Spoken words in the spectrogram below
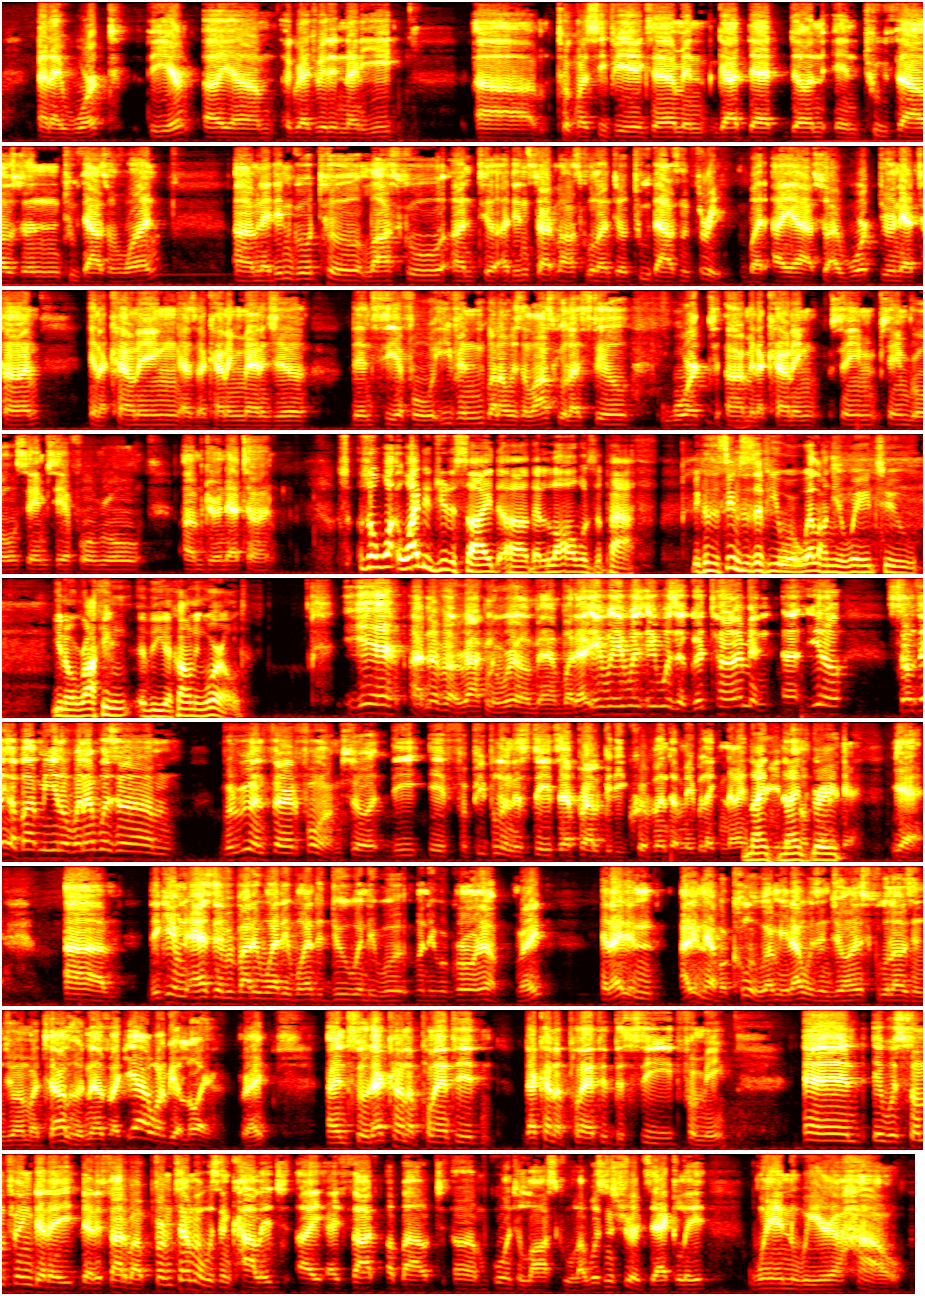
and I worked the year. I um, I graduated in '98. Uh, took my CPA exam and got that done in 2000, 2001. Um, and I didn't go to law school until I didn't start law school until 2003. But I uh, so I worked during that time in accounting as an accounting manager, then CFO. Even when I was in law school, I still worked um, in accounting, same same role, same CFO role um, during that time. So, so why, why did you decide uh, that law was the path? Because it seems as if you were well on your way to, you know, rocking the accounting world. Yeah, I never rocked the world, man, but it, it was it was a good time, and uh, you know, something about me, you know, when I was um when we were in third form, so the if for people in the states, that probably be the equivalent of maybe like ninth, ninth grade. Ninth grade. Like yeah. Um, they came and asked everybody what they wanted to do when they were when they were growing up, right? And I didn't I didn't have a clue. I mean, I was enjoying school, I was enjoying my childhood, and I was like, yeah, I want to be a lawyer, right? And so that kind of planted that kind of planted the seed for me. And it was something that I that I thought about from the time I was in college. I, I thought about um, going to law school. I wasn't sure exactly when, where, how,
